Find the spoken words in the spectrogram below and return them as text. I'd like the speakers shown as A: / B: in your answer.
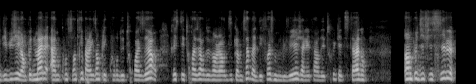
A: Au début, j'ai eu un peu de mal à me concentrer, par exemple, les cours de 3 heures. Rester 3 heures devant l'ordi comme ça, bah, des fois, je me levais, j'allais faire des trucs, etc. Donc, un peu difficile.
